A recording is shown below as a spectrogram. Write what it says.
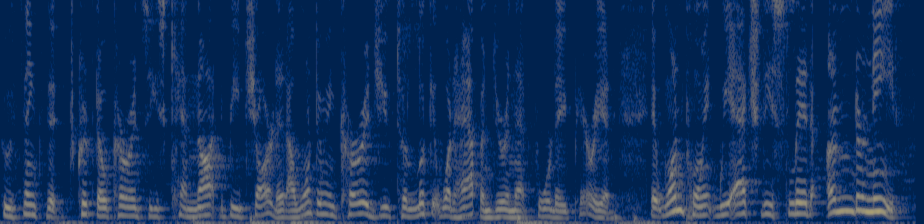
who think that cryptocurrencies cannot be charted. I want to encourage you to look at what happened during that four day period. At one point, we actually slid underneath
